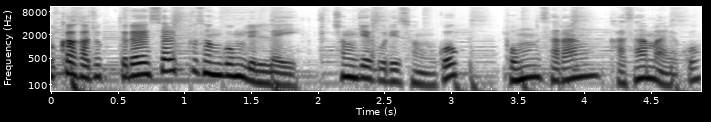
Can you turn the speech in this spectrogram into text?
북카 가족들의 셀프 성공 릴레이 청개구리 선곡 봄사랑 가사 말고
